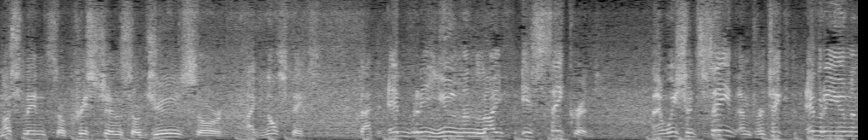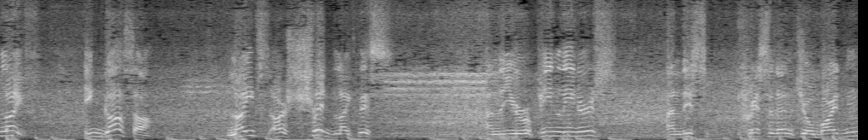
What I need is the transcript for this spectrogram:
Muslims or Christians or Jews or agnostics, that every human life is sacred. And we should save and protect every human life. In Gaza, lives are shred like this. And the European leaders and this President Joe Biden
